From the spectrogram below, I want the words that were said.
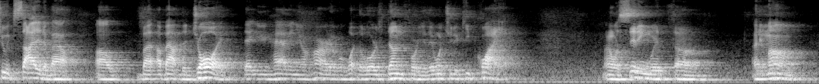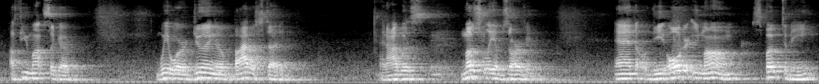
too excited about, uh, about the joy that you have in your heart over what the Lord's done for you. They want you to keep quiet. I was sitting with um, an imam a few months ago. We were doing a Bible study, and I was mostly observing. And the older imam spoke to me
